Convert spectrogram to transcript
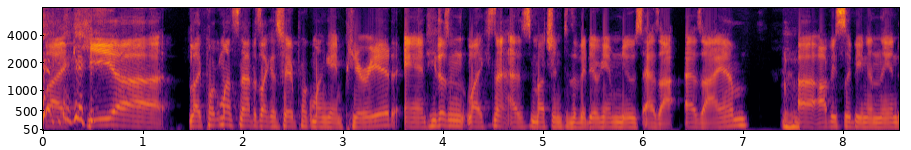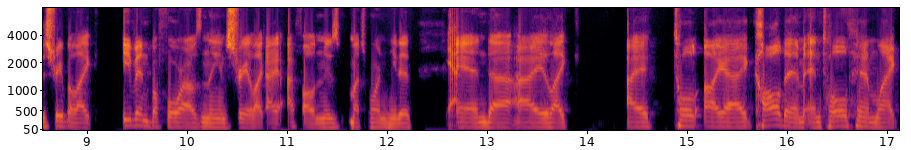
like he uh like Pokemon Snap is like his favorite Pokemon game, period. And he doesn't like he's not as much into the video game news as I as I am. Mhm. Uh, obviously being in the industry, but like even before I was in the industry, like I, I followed news much more than he did. Yeah. And uh, I like I told I, I called him and told him like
